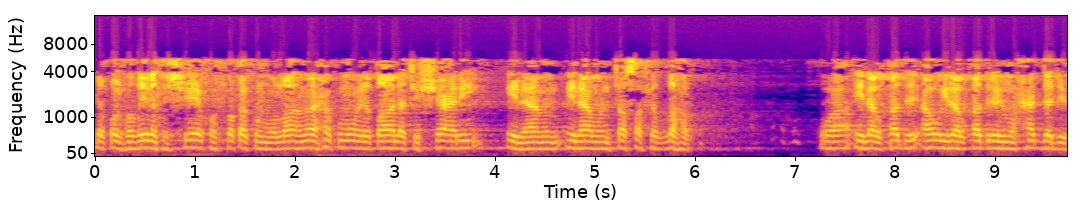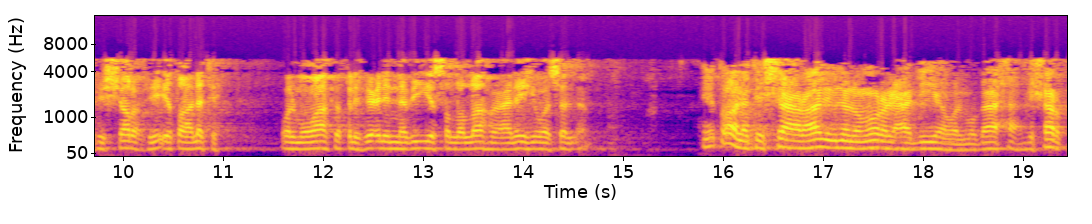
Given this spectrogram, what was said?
يقول فضيلة الشيخ وفقكم الله ما حكم إطالة الشعر إلى إلى منتصف الظهر وإلى القدر أو إلى القدر المحدد في الشرع في إطالته والموافق لفعل النبي صلى الله عليه وسلم؟ إطالة الشعر هذه من الأمور العادية والمباحة بشرط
